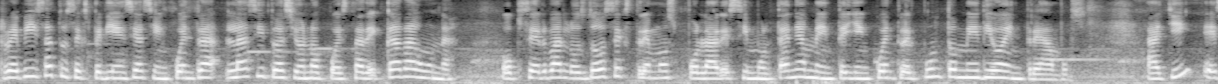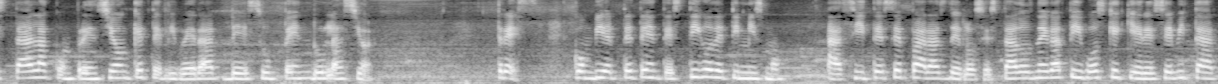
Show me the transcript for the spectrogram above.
Revisa tus experiencias y encuentra la situación opuesta de cada una. Observa los dos extremos polares simultáneamente y encuentra el punto medio entre ambos. Allí está la comprensión que te libera de su pendulación. 3. Conviértete en testigo de ti mismo. Así te separas de los estados negativos que quieres evitar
